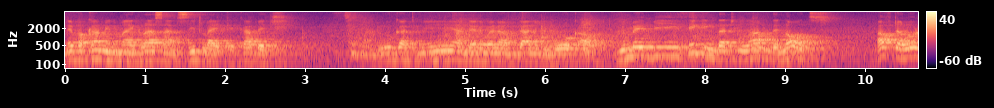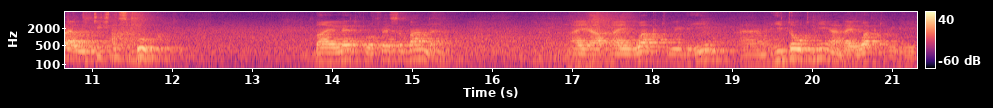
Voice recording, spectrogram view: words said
Never come in my class and sit like a cabbage and look at me and then when I'm done you walk out. You may be thinking that you have the notes. After all, I will teach this book by late Professor Banda. I have I worked with him and he taught me and I worked with him.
